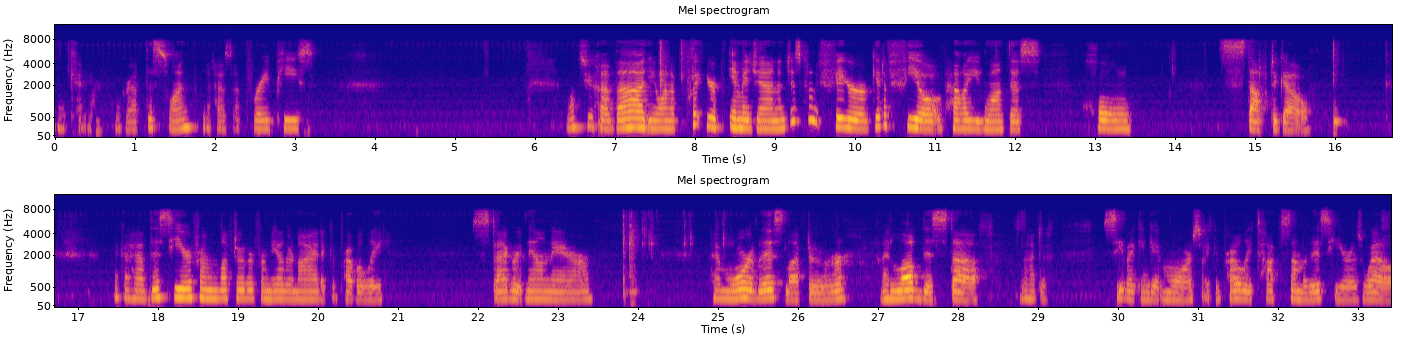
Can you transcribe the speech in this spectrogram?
Okay, we'll grab this one that has that frayed piece. Once you have that, you want to put your image in and just kind of figure, get a feel of how you want this whole stuff to go. Like I have this here from leftover from the other night. I could probably stagger it down there. Have more of this left over. I love this stuff. I have to see if I can get more. So I can probably tuck some of this here as well.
